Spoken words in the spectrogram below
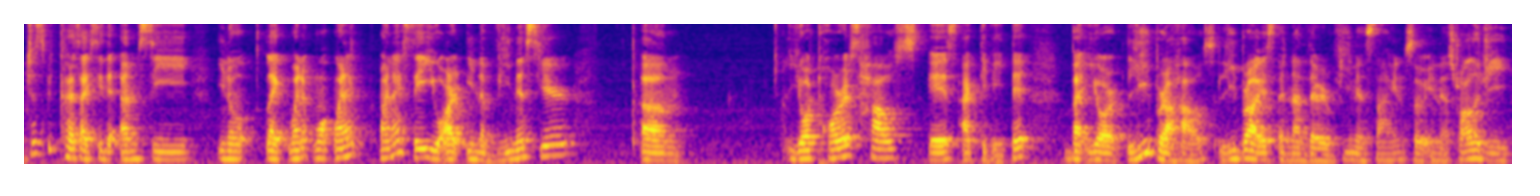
just because I see the MC, you know, like when when I when I say you are in a Venus year, um, your Taurus house is activated, but your Libra house, Libra is another Venus sign. So in astrology,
